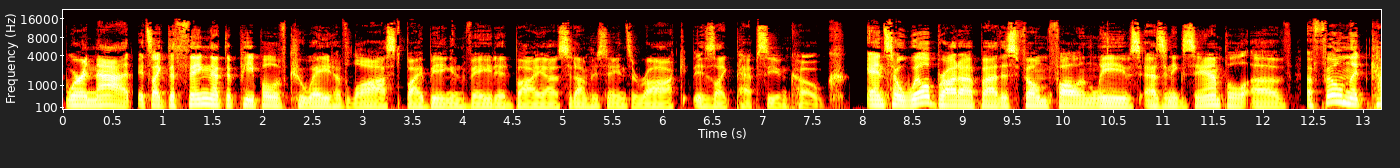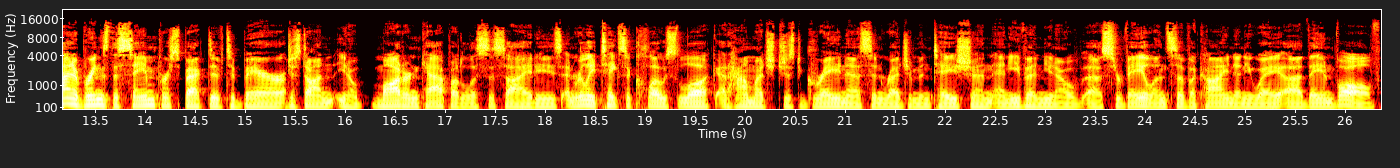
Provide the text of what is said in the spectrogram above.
Where in that it's like the thing that the people of Kuwait have lost by being invaded by uh, Saddam Hussein's Iraq is like Pepsi and Coke. And so Will brought up uh, this film Fallen Leaves as an example of a film that kind of brings the same perspective to bear just on, you know, modern capitalist societies and really takes a close look at how much just grayness and regimentation and even, you know, uh, surveillance of a kind anyway, uh, they involve.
